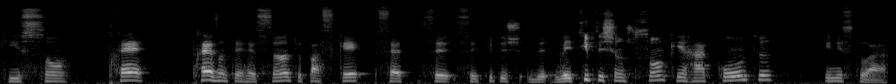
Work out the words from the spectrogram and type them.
qui sont très très intéressante parce que c'est ce type de, les de chansons que racontam uma história,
